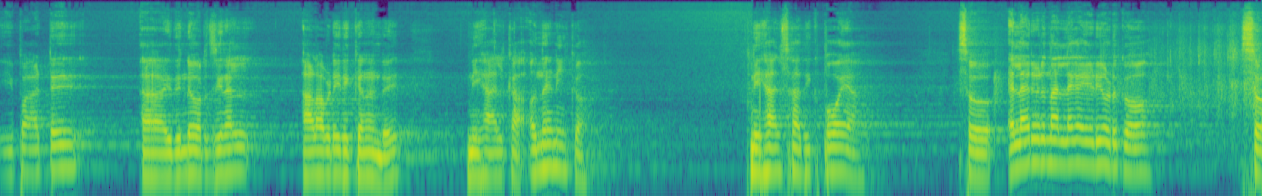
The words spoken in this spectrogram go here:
ഈ പാട്ട് ഇതിന്റെ ഒറിജിനൽ ആളവിടെ ഇരിക്കുന്നുണ്ട്. നിഹാൽക്ക ഒന്ന് എണീക്കോ? നിഹാൽ സാദിഖ് പോയാ? സോ എല്ലാവരും ഒരു നല്ല കൈയടി കൊടുക്കോ? സോ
